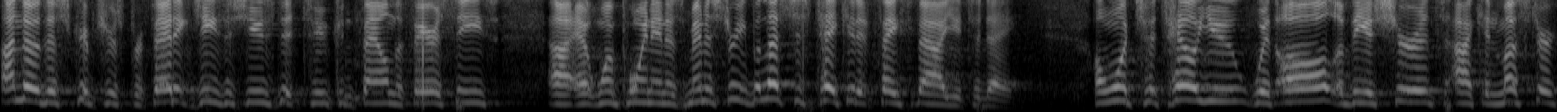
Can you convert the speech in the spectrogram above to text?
I know this scripture is prophetic. Jesus used it to confound the Pharisees uh, at one point in his ministry, but let's just take it at face value today. I want to tell you with all of the assurance I can muster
